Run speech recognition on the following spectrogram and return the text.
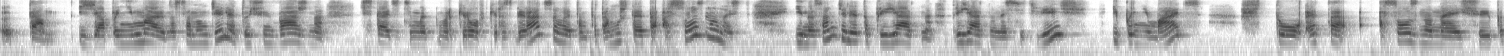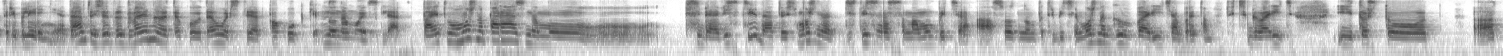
Э, там и я понимаю, на самом деле это очень важно читать эти маркировки, разбираться в этом, потому что это осознанность, и на самом деле это приятно. Приятно носить вещь и понимать, что это осознанное еще и потребление, да, то есть это двойное такое удовольствие от покупки, ну, на мой взгляд. Поэтому можно по-разному себя вести, да, то есть можно действительно самому быть осознанным потребителем, можно говорить об этом, то есть говорить и то, что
